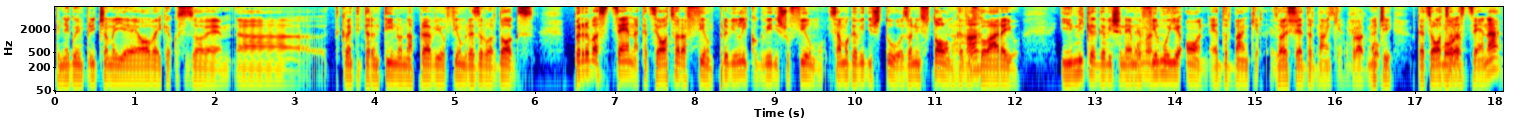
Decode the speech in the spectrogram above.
po njegovim pričama je ovaj, kako se zove, a, Quentin Tarantino napravio film Reservoir Dogs. Prva scena kad se otvara film, prvi lik kog vidiš u filmu, samo ga vidiš tu, za onim stolom kad Aha. razgovaraju. I nikad ga više nema, Nema. u filmu je on, Edward Banker. Zove se Edward Banker. Znači, kad se otvara moram. scena,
